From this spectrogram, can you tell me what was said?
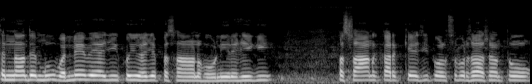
ਤਿੰਨਾਂ ਦੇ ਮੂੰਹ ਬੰਨੇ ਹੋਏ ਆ ਜੀ, ਕੋਈ ਹਜੇ ਪਛਾਣ ਹੋ ਨਹੀਂ ਰਹੀਗੀ ਪਛਾਣ ਕਰਕੇ ਅਸੀਂ ਪੁਲਿਸ ਪ੍ਰਸ਼ਾਸਨ ਤੋਂ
